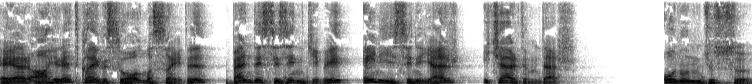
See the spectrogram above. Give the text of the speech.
Eğer ahiret kaygısı olmasaydı ben de sizin gibi en iyisini yer içerdim der. Onuncusu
